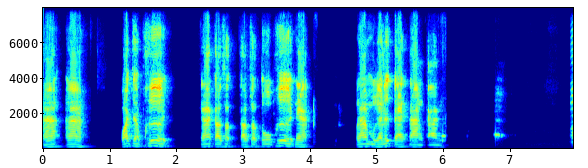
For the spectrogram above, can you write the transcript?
นะอ่าวัชพืชนะกับศักับศัตรูพืชเนี่ยนะเหมือนหรือแตกต่างกันแต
